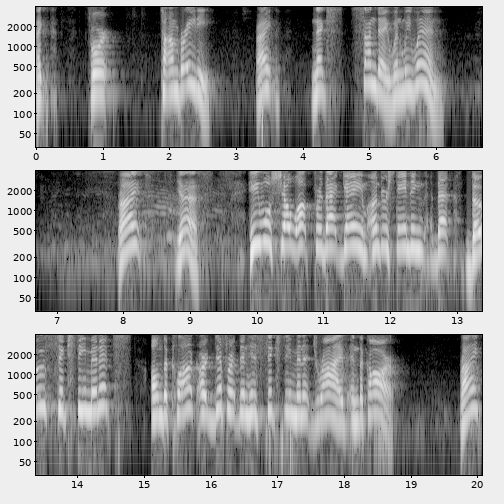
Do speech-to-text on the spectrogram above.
Like for Tom Brady, right? Next Sunday when we win. Right? Yes. He will show up for that game, understanding that those 60 minutes on the clock are different than his 60 minute drive in the car right?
